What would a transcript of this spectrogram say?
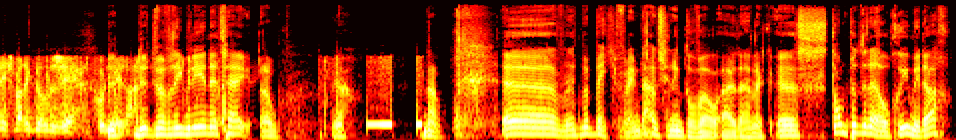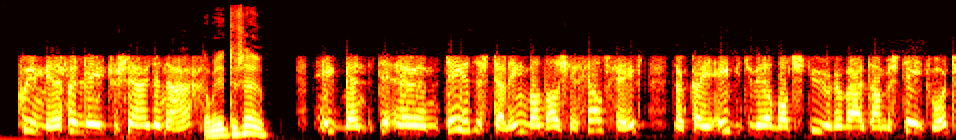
is wat ik wilde zeggen. Goedemiddag. Dit wat die meneer net zei... Oh, ja. Nou, eh, een beetje een vreemde uitzending toch wel uiteindelijk. Eh Stand.nl, goedemiddag. Goedemiddag, mijn Lee Toussaint uit Den Haag. Dan meneer Toussaint. Ik ben te- ehm, tegen de stelling, want als je geld geeft... dan kan je eventueel wat sturen waar het aan besteed wordt.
